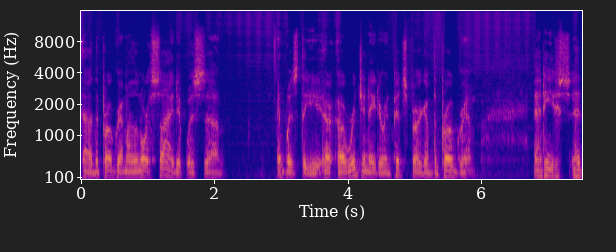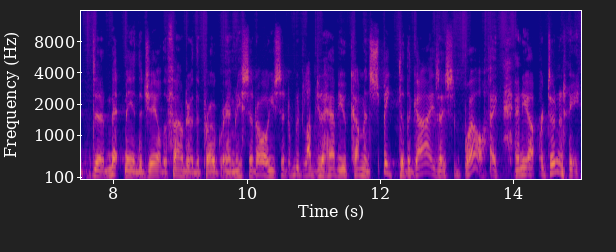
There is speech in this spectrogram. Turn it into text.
the program on the North Side. It was, it was the originator in Pittsburgh of the program and he had uh, met me in the jail, the founder of the program. And he said, "Oh, he said we'd love you to have you come and speak to the guys." I said, "Well, I, any opportunity."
